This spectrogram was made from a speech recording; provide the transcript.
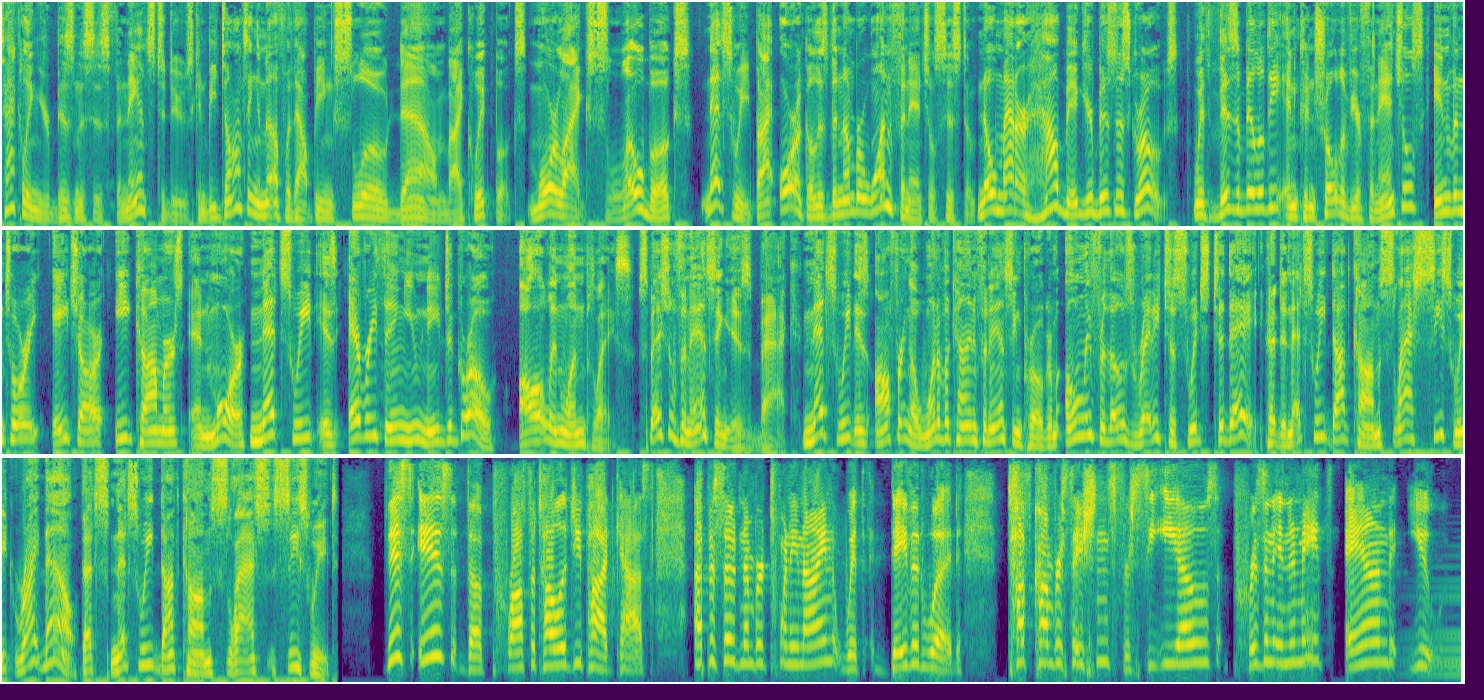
Tackling your business's finance to dos can be daunting enough without being slowed down by QuickBooks. More like slow books. NetSuite by Oracle is the number one financial system, no matter how big your business grows. With visibility and control of your financials, inventory, HR, e commerce, and more, NetSuite is everything you need to grow all in one place. Special financing is back. NetSuite is offering a one-of-a-kind financing program only for those ready to switch today. Head to netsuite.com slash C-Suite right now. That's netsuite.com slash C-Suite. This is the Profitology Podcast, episode number 29 with David Wood. Tough conversations for CEOs, prison inmates, and you.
